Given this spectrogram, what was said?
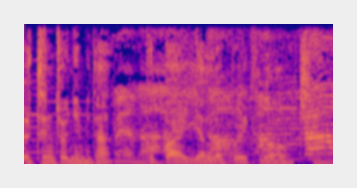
엘튼 존입니다. Goodbye Yellow Brick Road.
